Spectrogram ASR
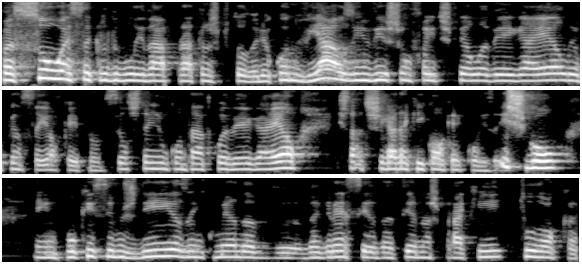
passou essa credibilidade para a transportadora. Eu, quando vi, ah, os envios são feitos pela DHL, eu pensei, ok, pronto, se eles têm um contato com a DHL, está de chegar aqui qualquer coisa. E chegou em pouquíssimos dias, a encomenda de, da Grécia, de Atenas para aqui, tudo ok.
